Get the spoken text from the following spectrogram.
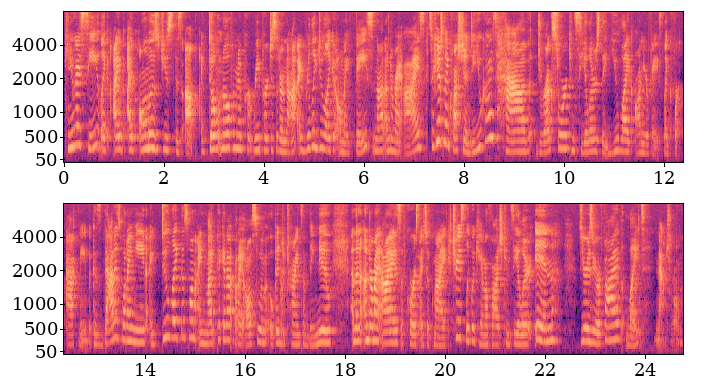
can you guys see? Like I've, I've almost used this up. I don't know if I'm gonna repurchase it or not. I really do like it on my face, not under my eyes. So here's my question. Do you guys have drugstore concealers that you like on your face, like for acne? Because that is what I need. I do like this one. I might pick it up, but I also am open to trying something new. And then under my eyes, of course, I took my Catrice Liquid Camouflage Concealer in 005 Light Natural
